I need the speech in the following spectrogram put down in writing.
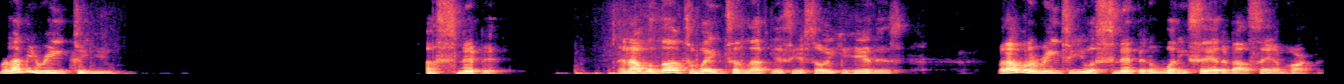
But let me read to you a snippet. And I would love to wait until Left gets here so he can hear this. But I want to read to you a snippet of what he said about Sam Hartman.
